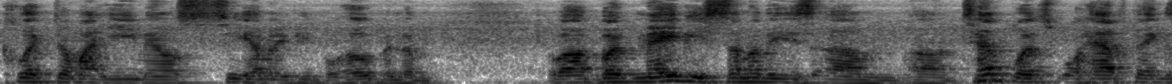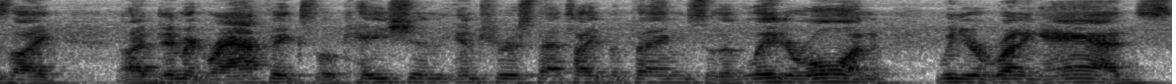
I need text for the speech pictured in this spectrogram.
clicked on my emails see how many people opened them well but maybe some of these um, uh, templates will have things like uh, demographics location interest that type of thing so that later on when you're running ads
